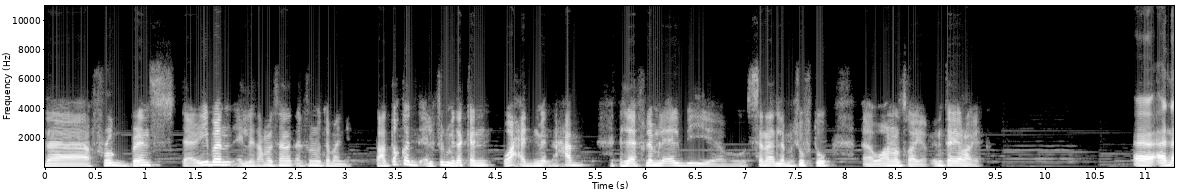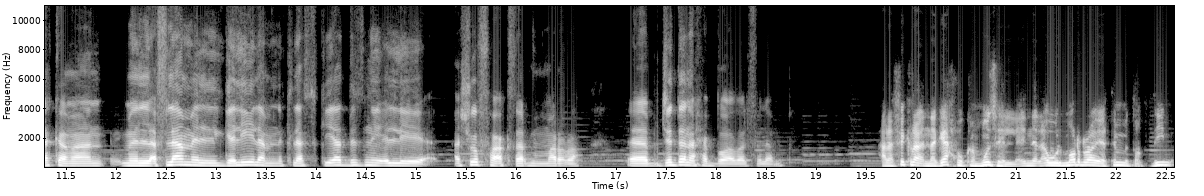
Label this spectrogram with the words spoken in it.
ذا فروج برنس تقريبا اللي اتعمل سنة 2008 تعتقد الفيلم ده كان واحد من أحب الأفلام لقلبي السنة لما شفته آه، وأنا صغير. أنت إيه رأيك؟ آه، أنا كمان. من الأفلام القليلة من كلاسيكيات ديزني اللي أشوفها أكثر من مرة. آه، جدا احب هذا الفيلم. على فكرة نجاحه كان مذهل لأن لأول مرة يتم تقديم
